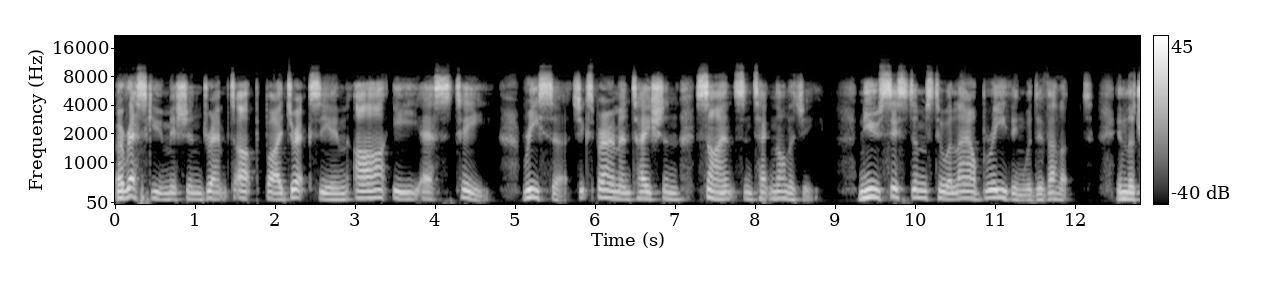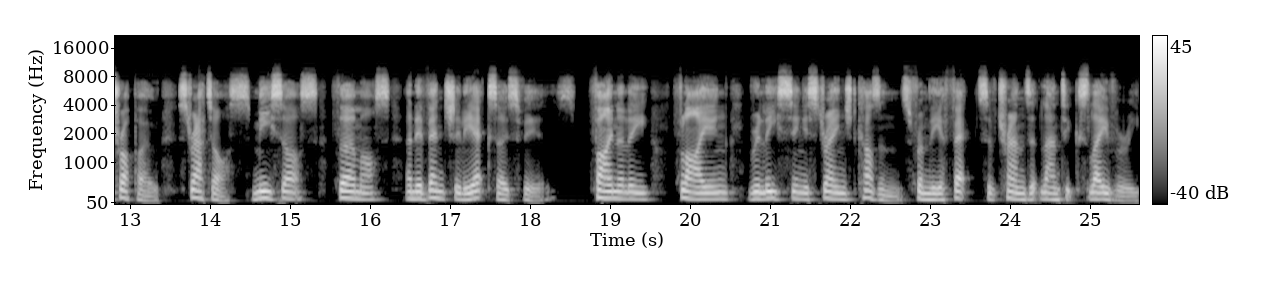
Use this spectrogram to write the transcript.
A rescue mission dreamt up by Drexciyan REST, research, experimentation, science and technology. New systems to allow breathing were developed in the tropo, stratos, mesos, thermos, and eventually exospheres. Finally, flying, releasing estranged cousins from the effects of transatlantic slavery,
